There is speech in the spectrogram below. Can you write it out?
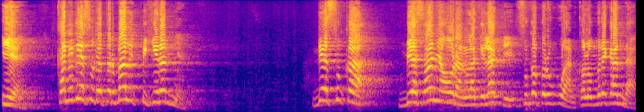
Iya, karena dia sudah terbalik pikirannya. Dia suka biasanya orang laki-laki suka perempuan, kalau mereka enggak.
